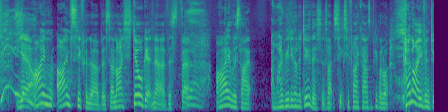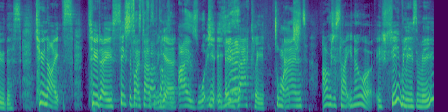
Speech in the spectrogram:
Really? Yeah, I'm I'm super nervous and I still get nervous. But Yeah. I was like, Am I really going to do this? It's like 65,000 people. I'm like, can I even do this? Two nights, two days, 65,000. 65,000 Yeah. eyes watching. Yeah. Exactly. Too much. And I was just like, you know what? If she believes in me,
